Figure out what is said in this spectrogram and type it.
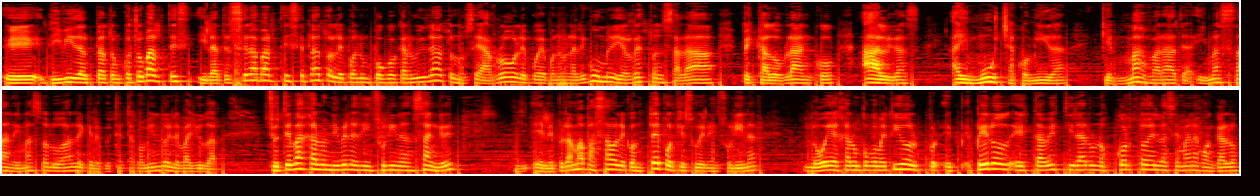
eh, divida el plato en cuatro partes, y la tercera parte de ese plato le pone un poco de carbohidratos, no sé, arroz, le puede poner una legumbre, y el resto ensalada, pescado blanco, algas, hay mucha comida que es más barata y más sana y más saludable que lo que usted está comiendo y le va a ayudar. Si usted baja los niveles de insulina en sangre, en el programa pasado le conté por qué sube la insulina. Lo voy a dejar un poco metido, eh, pero esta vez tirar unos cortos en la semana, Juan Carlos,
